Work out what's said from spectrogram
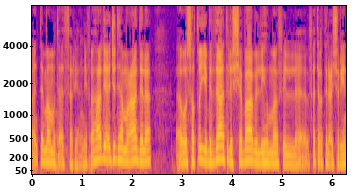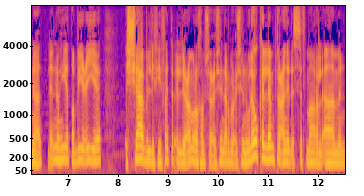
فأنت ما متأثر يعني. فهذه أجدها معادلة وسطية بالذات للشباب اللي هم في فترة العشرينات لأنه هي طبيعية الشاب اللي في فتره اللي عمره 25 24 ولو كلمته عن الاستثمار الآمن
